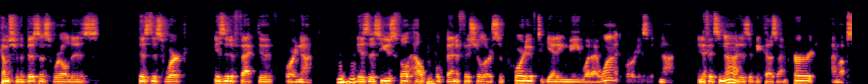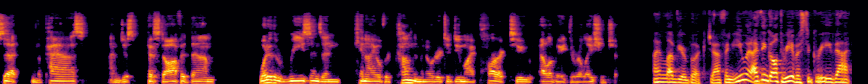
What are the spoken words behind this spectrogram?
comes from the business world is does this work? Is it effective or not? Mm-hmm. Is this useful, helpful, beneficial, or supportive to getting me what I want, or is it not? And if it's not, is it because I'm hurt, I'm upset from the past, I'm just pissed off at them? What are the reasons, and can I overcome them in order to do my part to elevate the relationship? I love your book, Jeff. And you and I think all three of us agree that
